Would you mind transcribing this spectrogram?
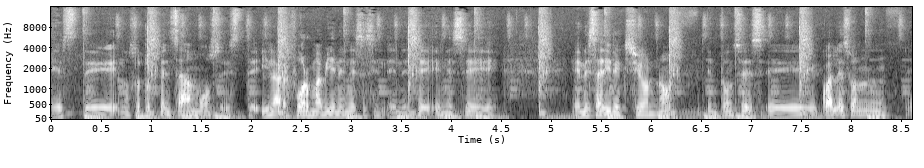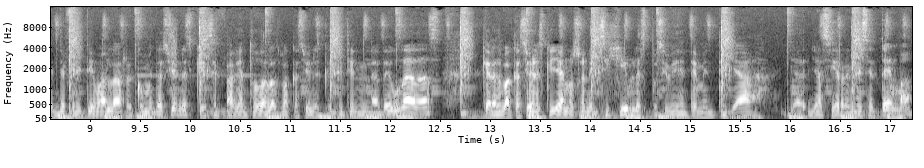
este, nosotros pensamos, este, y la reforma viene en, ese, en, ese, en, ese, en esa dirección, ¿no? Entonces, eh, ¿cuáles son en definitiva las recomendaciones? Que se paguen todas las vacaciones que se tienen adeudadas, que las vacaciones que ya no son exigibles, pues evidentemente ya, ya, cierren ese tema.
